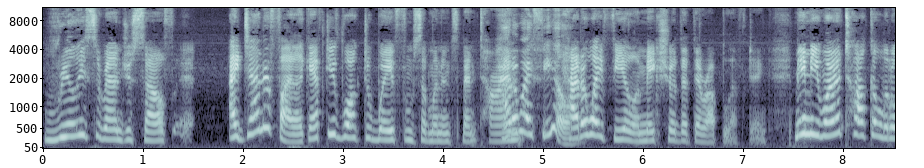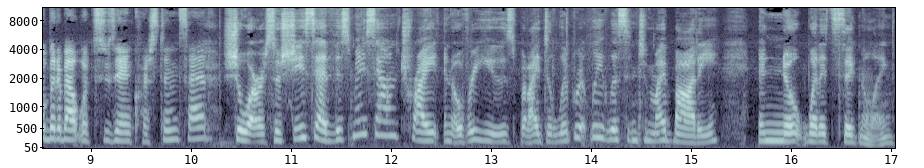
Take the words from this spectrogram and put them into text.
really surround yourself. Identify, like after you've walked away from someone and spent time. How do I feel? How do I feel? And make sure that they're uplifting. Mimi, you want to talk a little bit about what Suzanne Kristen said? Sure. So she said, This may sound trite and overused, but I deliberately listen to my body and note what it's signaling.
